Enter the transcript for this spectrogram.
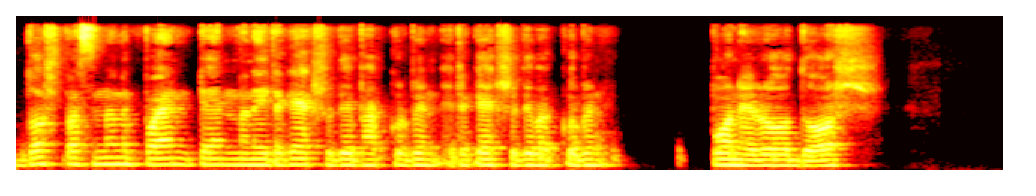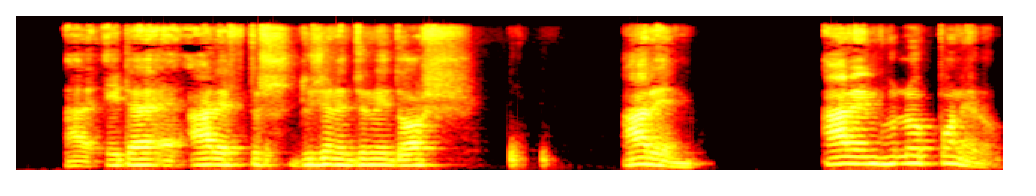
দশ পার্সেন্ট মানে পয়েন্ট টেন মানে এটাকে একশো দিয়ে ভাগ করবেন, এটাকে একশো দিয়ে ভাগ করবেন পনেরো, দশ। আর এটা আর এফ তো দুজনের জন্যই দশ। আর এম আর এম হলো পনেরো,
